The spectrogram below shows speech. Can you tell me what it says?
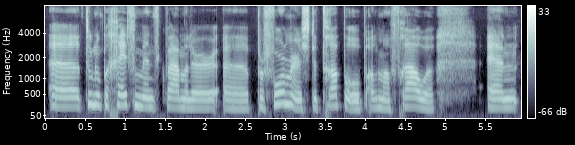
eh, toen op een gegeven moment kwamen er eh, performers de trappen op, allemaal vrouwen. En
